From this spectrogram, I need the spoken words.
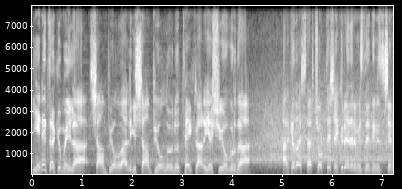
yeni takımıyla Şampiyonlar Ligi şampiyonluğunu tekrar yaşıyor burada. Arkadaşlar çok teşekkür ederim izlediğiniz için.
